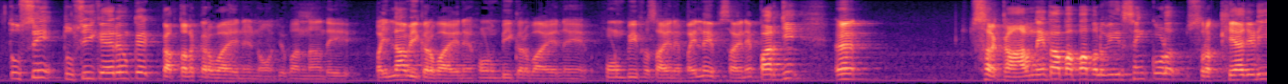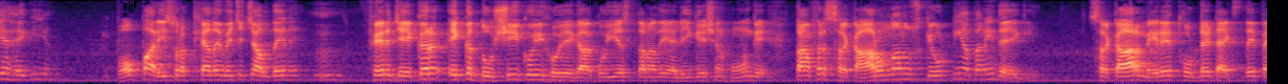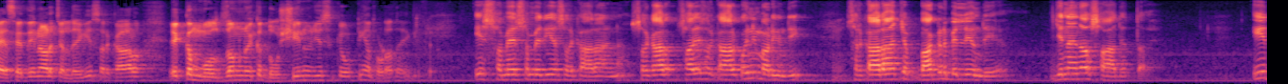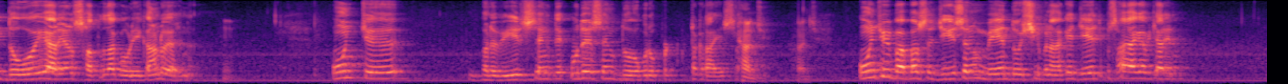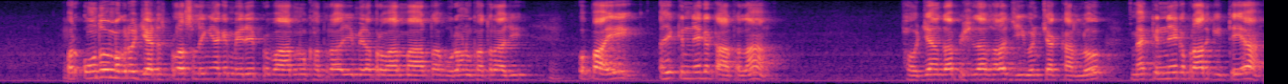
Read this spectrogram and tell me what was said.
ਤੁਸੀਂ ਤੁਸੀਂ ਕਹਿ ਰਹੇ ਹੋ ਕਿ ਕਤਲ ਕਰਵਾਏ ਨੇ ਨੌਜਵਾਨਾਂ ਦੇ, ਪਹਿਲਾਂ ਵੀ ਕਰਵਾਏ ਨੇ, ਹੁਣ ਵੀ ਕਰਵਾਏ ਨੇ, ਹੁਣ ਵੀ ਫਸਾਏ ਨੇ, ਪਹਿਲਾਂ ਹੀ ਫਸਾਏ ਨੇ। ਪਰ ਜੀ ਸਰਕਾਰ ਨੇ ਤਾਂ ਬਾਬਾ ਬਲਵੀਰ ਸਿੰਘ ਕੋਲ ਸੁਰੱਖਿਆ ਜਿਹੜੀ ਹੈ ਹੈਗੀ ਆ। ਬਹੁਤ ਭਾਰੀ ਸੁਰੱਖਿਆ ਦੇ ਵਿੱਚ ਚੱਲਦੇ ਨੇ। ਫਿਰ ਜੇਕਰ ਇੱਕ ਦੋਸ਼ੀ ਕੋਈ ਹੋਏਗਾ ਕੋਈ ਇਸ ਤਰ੍ਹਾਂ ਦੇ ਐਲੀਗੇਸ਼ਨ ਹੋਣਗੇ ਤਾਂ ਫਿਰ ਸਰਕਾਰ ਉਹਨਾਂ ਨੂੰ ਸਿਕਿਉਰਟੀਆਂ ਤਾਂ ਨਹੀਂ ਦੇਏਗੀ। ਸਰਕਾਰ ਮੇਰੇ ਤੁਹਾਡੇ ਟੈਕਸ ਦੇ ਪੈਸੇ ਦੇ ਨਾਲ ਚੱਲੇਗੀ। ਸਰਕਾਰ ਇੱਕ ਮੁਲਜ਼ਮ ਨੂੰ ਇੱਕ ਦੋਸ਼ੀ ਨੂੰ ਜੀ ਸਿਕਿਉਰਟੀਆਂ ਥੋੜਾ ਦੇਏਗੀ ਫਿਰ। ਇਹ ਸਮੇਂ-ਸਮੇਂ ਦੀਆਂ ਸਰਕਾਰਾਂ ਨੇ ਸਰਕਾਰ ਸਾਰੀ ਸਰਕਾਰ ਕੋਈ ਨਹੀਂ ਮਾੜੀ ਹੁੰਦੀ। ਸਰਕਾਰਾਂ 'ਚ ਬਾਗੜ ਬਿੱਲੇ ਹੁੰਦੇ ਆ ਜਿਨ੍ਹਾਂ ਦਾ ਸਾਥ ਦਿੱਤਾ ਹੈ। ਇਹ 2007 ਦਾ ਗੋਲੀकांड ਹੋਇਆ ਸੀ ਨਾ। ਉਨ 'ਚ ਬਲਵੀਰ ਸਿੰਘ ਤੇ ਉਦੇ ਸਿੰਘ ਦੋ ਗਰੁੱਪ ਟਕਰਾਏ ਸਨ। ਹਾਂਜੀ ਹਾਂਜੀ। ਉਨ 'ਚ ਵੀ ਬਾਬਾ ਸੁਰਜੀਤ ਸਿੰਘ ਨੂੰ ਮੇਨ ਦੋਸ਼ੀ ਬਣਾ ਕੇ ਜੇਲ੍ਹ 'ਚ ਫਸਾਇਆ ਗਿਆ ਵਿਚਾਰੇ ਨੂੰ। ਪਰ ਉਦੋਂ ਮਗਰੋਂ ਜੈਡ ਪਲੱਸ ਲਈਆਂ ਕਿ ਮੇਰੇ ਪਰਿਵਾਰ ਨੂੰ ਖਤਰਾ ਜੀ ਮੇਰਾ ਪਰਿਵਾਰ ਮਾਰਦਾ ਹੋਰਾਂ ਨੂੰ ਖਤਰਾ ਜੀ। ਉਹ ਭਾਈ ਅਸੀਂ ਕਿੰਨੇ ਕ ਕਾਤਲ ਆ? ਫੌਜਾਂ ਦਾ ਪਿਛਲਾ ਸਾਰਾ ਜੀਵਨ ਚੈੱਕ ਕਰ ਲਓ ਮੈਂ ਕਿੰਨੇ ਕ ਅਪਰਾਧ ਕੀਤੇ ਆ?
